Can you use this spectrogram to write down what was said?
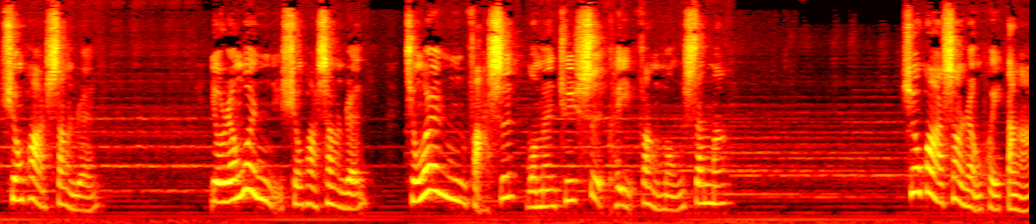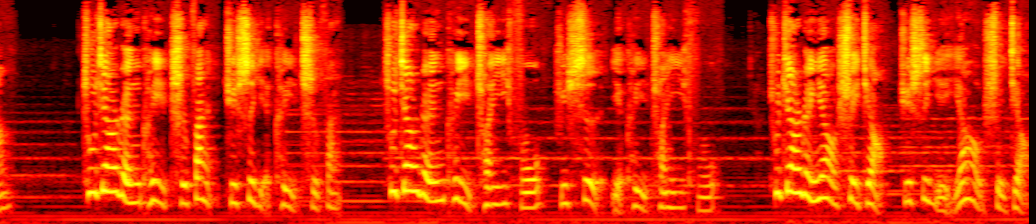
宣化上人，有人问宣化上人：“请问法师，我们居士可以放蒙山吗？”宣化上人回答：“出家人可以吃饭，居士也可以吃饭；出家人可以穿衣服，居士也可以穿衣服；出家人要睡觉，居士也要睡觉。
